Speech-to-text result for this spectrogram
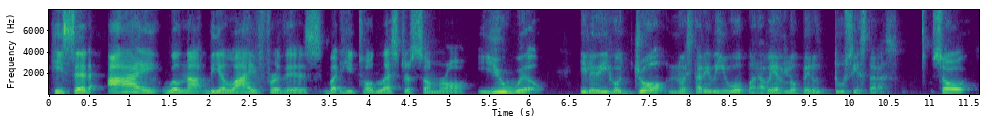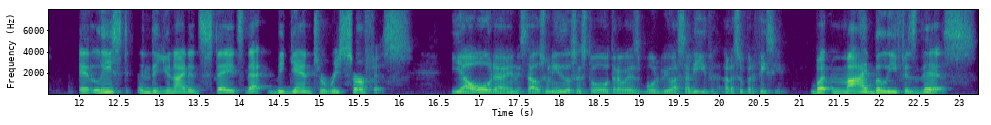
He said, I will not be alive for this, but he told Lester Sumrall, You will. Y le dijo, yo no estaré vivo para verlo, pero tú sí estarás. So, at least in the United States, that began to resurface. Y ahora en Estados Unidos esto otra vez volvió a salir a la superficie. But my belief is this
